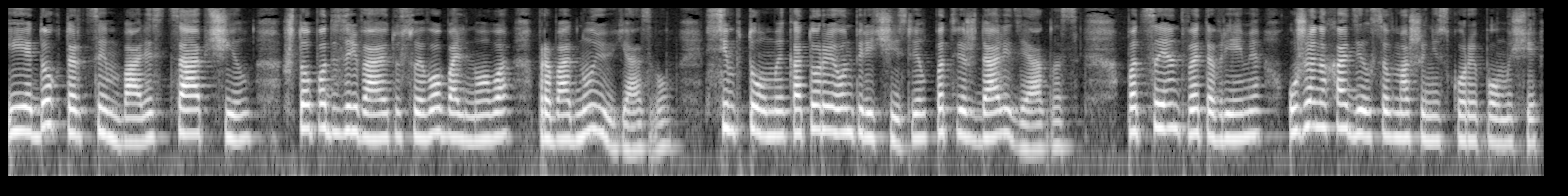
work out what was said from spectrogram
и доктор Цимбалист сообщил, что подозревают у своего больного прободную язву. Симптомы, которые он перечислил, подтверждали диагноз. Пациент в это время уже находился в машине скорой помощи,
